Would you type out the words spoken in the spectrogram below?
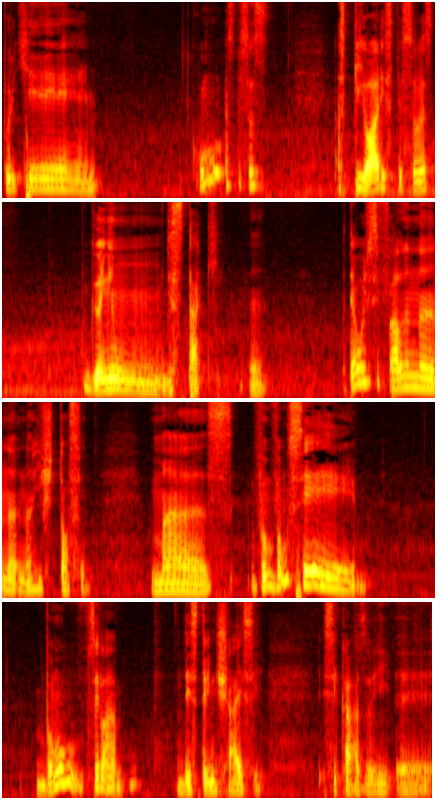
Porque. Como as pessoas. As piores pessoas ganham destaque, né? Até hoje se fala na, na, na Richthofen. Mas vamos, vamos ser. Vamos, sei lá, destrinchar esse, esse caso aí. É...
